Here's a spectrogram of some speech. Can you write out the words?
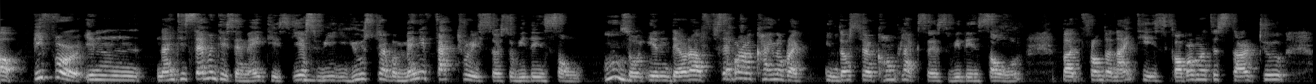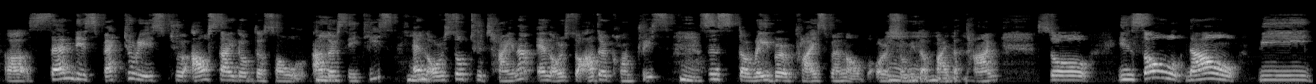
Uh, before in 1970s and 80s, yes, we used to have many factories also within Seoul. Mm. So in there are several kind of like industrial complexes within Seoul. But from the 90s, government start to uh, send these factories to outside of the Seoul, mm. other cities, mm. and also to China and also other countries. Since the labor price went up also with the, by the time. So in Seoul now we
